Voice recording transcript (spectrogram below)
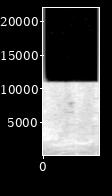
can't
